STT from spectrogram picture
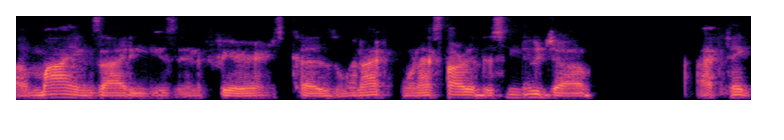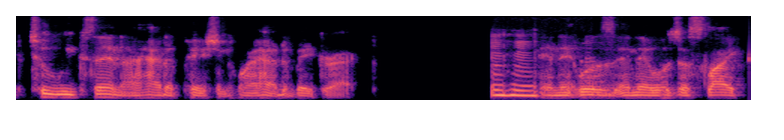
of my anxieties and fears. Because when I when I started this new job, I think two weeks in, I had a patient who I had to Baker Act, mm-hmm. and it was and it was just like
